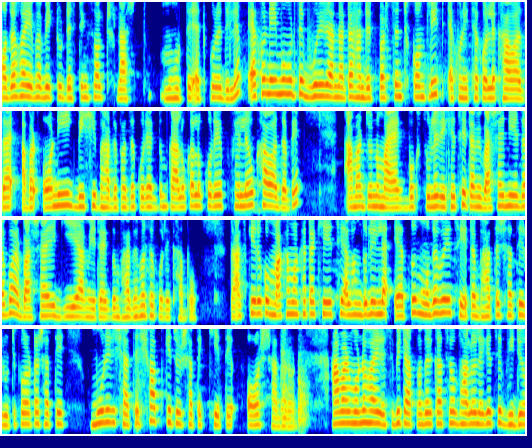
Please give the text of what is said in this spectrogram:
মজা হয় এভাবে একটু টেস্টিং সল্ট লাস্ট মুহূর্তে অ্যাড করে দিলে। এখন এই মুহূর্তে ভুড়ি রান্নাটা হান্ড্রেড পারসেন্ট কমপ্লিট এখন ইচ্ছা করলে খাওয়া যায়। আবার অনেক বেশি ভাজা ভাজা করে, একদম কালো কালো করে ফেলেও খাওয়া যাবে। আমার জন্য মা এক বক্স তুলে রেখেছে, এটা আমি বাসায় নিয়ে যাব আর বাসায় গিয়ে আমি এটা একদম ভাজা ভাজা করে খাব। তো আজকে এরকম মাখা মাখাটা খেয়েছি, আলহামদুলিল্লাহ এত মজা হয়েছে, এটা ভাতের সাথে, রুটি পরোটার সাথে, মুড়ির সাথে সব কিছুর সাথে খেতে অসাধারণ। আমার মনে হয় রেসিপিটা আপনাদের কাছেও ভালো লেগেছে ভিডিও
